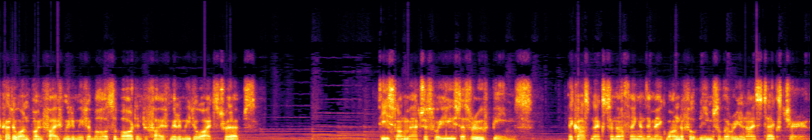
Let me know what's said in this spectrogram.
I cut a 1.5mm balsa board into 5mm wide strips. These long matches were used as roof beams. They cost next to nothing and they make wonderful beams with a real nice texture.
